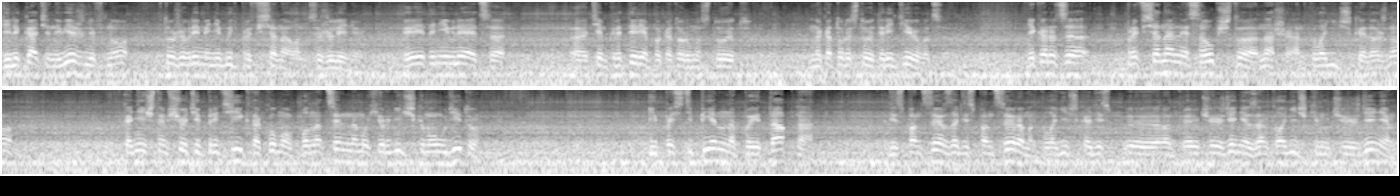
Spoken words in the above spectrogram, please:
деликатен и вежлив, но в то же время не быть профессионалом, к сожалению. И это не является э, тем критерием, по которому стоит, на который стоит ориентироваться. Мне кажется, профессиональное сообщество наше, онкологическое, должно в конечном счете прийти к такому полноценному хирургическому аудиту и постепенно, поэтапно диспансер за диспансером, онкологическое дисп... э, учреждение за онкологическим учреждением,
